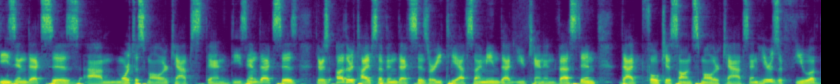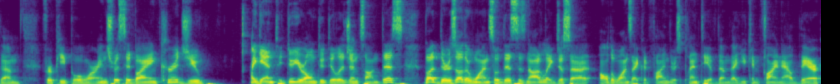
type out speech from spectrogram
these indexes, um, more to smaller caps than these indexes. There's other types of indexes or ETFs, I mean, that you can invest in that focus on smaller caps. And here's a few of them for people who are interested, but I encourage you again to do your own due diligence on this but there's other ones. So this is not like just uh, all the ones i could find. There's plenty of them that you can find out there.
